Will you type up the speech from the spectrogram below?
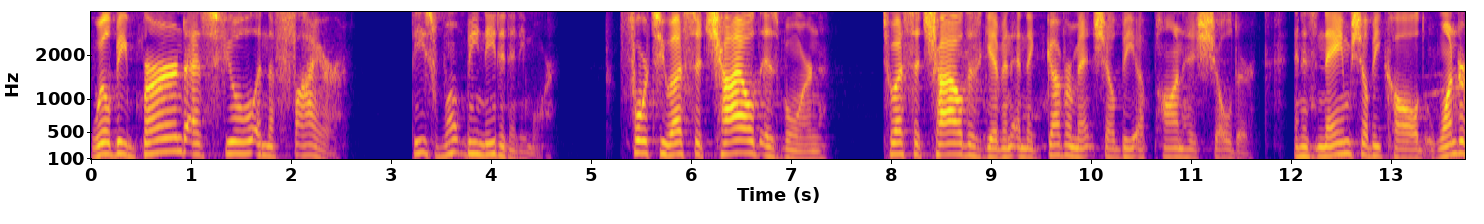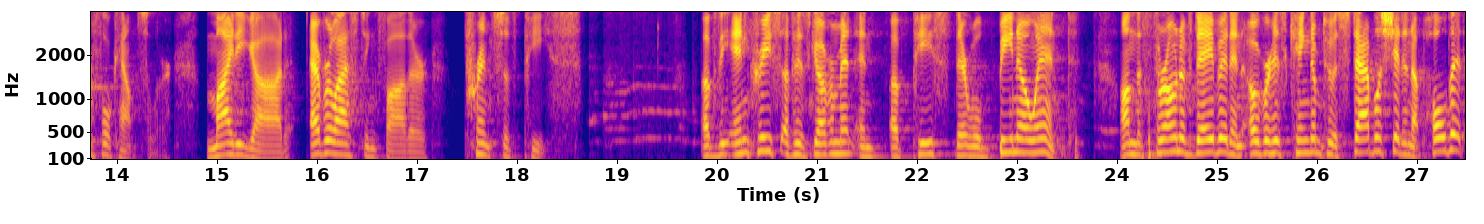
will be burned as fuel in the fire. These won't be needed anymore. For to us a child is born, to us a child is given, and the government shall be upon his shoulder. And his name shall be called Wonderful Counselor, Mighty God, Everlasting Father, Prince of Peace of the increase of his government and of peace, there will be no end. On the throne of David and over his kingdom to establish it and uphold it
